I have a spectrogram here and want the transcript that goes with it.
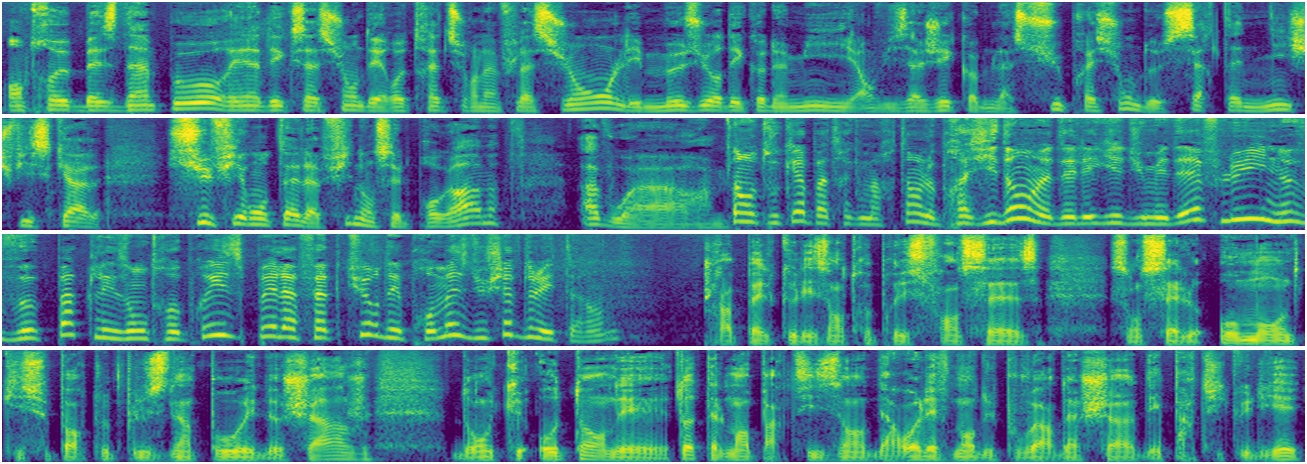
Entre baisse d'impôts, réindexation des retraites sur l'inflation, les mesures d'économie envisagées comme la suppression de certaines niches fiscales suffiront-elles à financer le programme? À voir. En tout cas, Patrick Martin, le président délégué du MEDEF, lui, ne veut pas que les entreprises paient la facture des promesses du chef de l'État. Je rappelle que les entreprises françaises sont celles au monde qui supportent le plus d'impôts et de charges. Donc autant on est totalement partisan d'un relèvement du pouvoir d'achat des particuliers,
